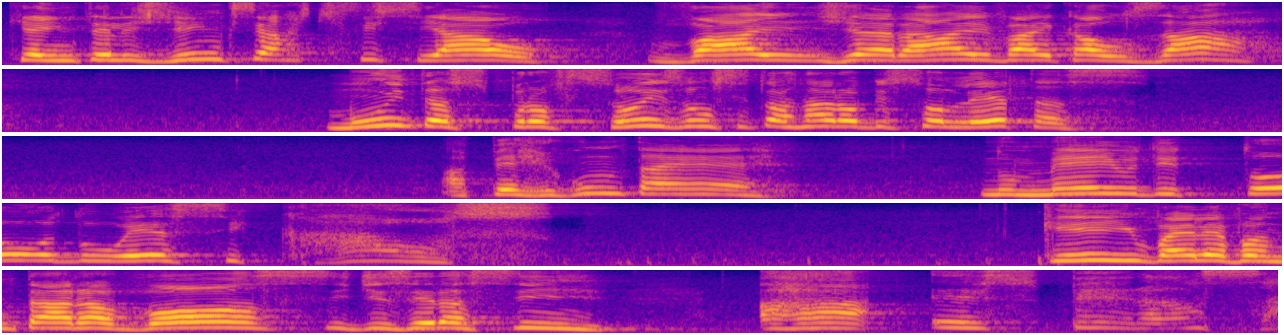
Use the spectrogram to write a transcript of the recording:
que a inteligência artificial vai gerar e vai causar, muitas profissões vão se tornar obsoletas. A pergunta é: no meio de todo esse caos, quem vai levantar a voz e dizer assim: há esperança?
